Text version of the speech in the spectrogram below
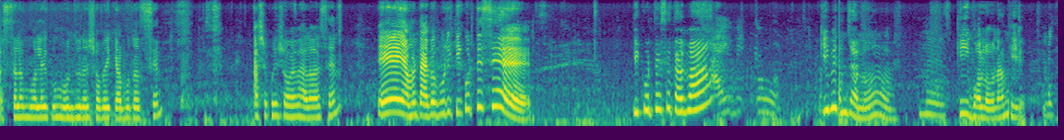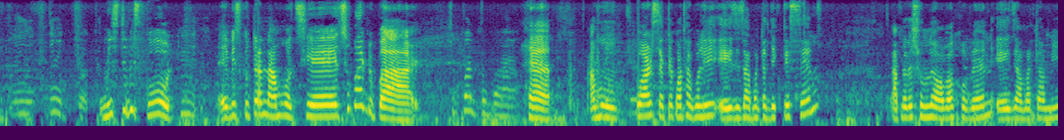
আসসালামু আলাইকুম বন্ধুরা, সবাই কেমন আছেন? আশা করি সবাই ভালো আছেন। এই, আমার তাইবা বুড়ি কি করতেছে? কি করতেছে তাইবা? কি বিতম জানো? কি বলো, নাম কি? মিষ্টি বিস্কুট। এই বিস্কুটটার নাম হচ্ছে সুপার ডুপার। হ্যাঁ আমু ওয়ার্স একটা কথা বলি, এই যে জামাটা দেখতেছেন, আপনারা শুনলে অবাক হবেন, এই জামাটা আমি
